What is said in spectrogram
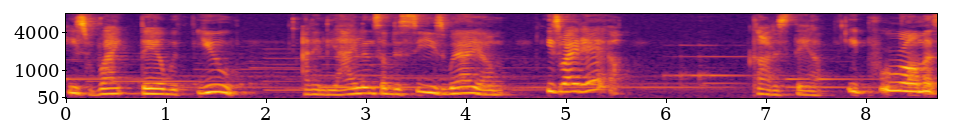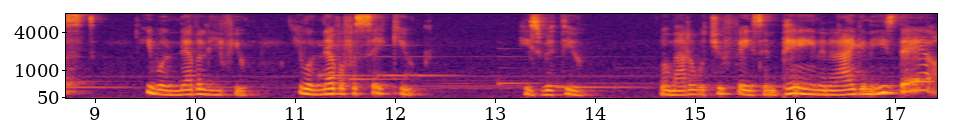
He's right there with you. And in the islands of the seas where I am, He's right here. God is there. He promised He will never leave you, He will never forsake you. He's with you. No matter what you face in pain and in agony, He's there.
